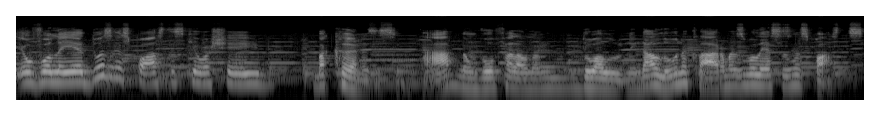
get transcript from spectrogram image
eu vou ler duas respostas que eu achei bacanas assim, tá? Não vou falar o nome do aluno nem da aluna, claro, mas vou ler essas respostas.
